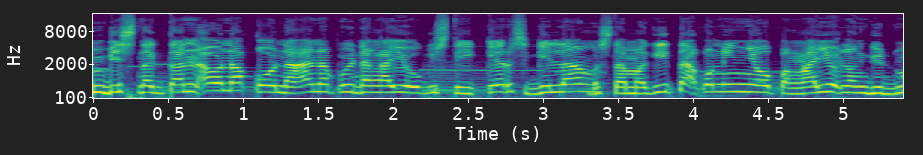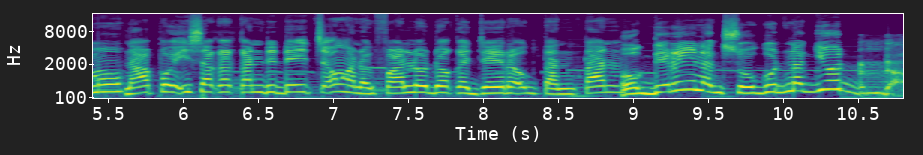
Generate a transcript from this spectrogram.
Imbis nagtanaw na ko na ana po'y nangayo og sticker, sige lang. Basta makita ko ninyo, pangayo lang gyud mo. Napoy isa ka candidate sa nga nag-follow daw kay Jaira og Tantan. Og diri nagsugod na gyud. Minda,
